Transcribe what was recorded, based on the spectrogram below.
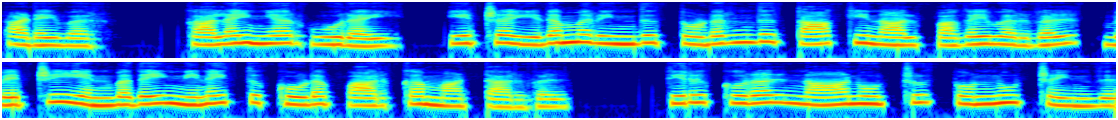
அடைவர். கலைஞர் உரை. ஏற்ற இடமறிந்து தொடர்ந்து தாக்கினால் பகைவர்கள் வெற்றி என்பதை நினைத்துக்கூட பார்க்க மாட்டார்கள். திருக்குறள் நாநூற்று தொன்னூற்றைந்து.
